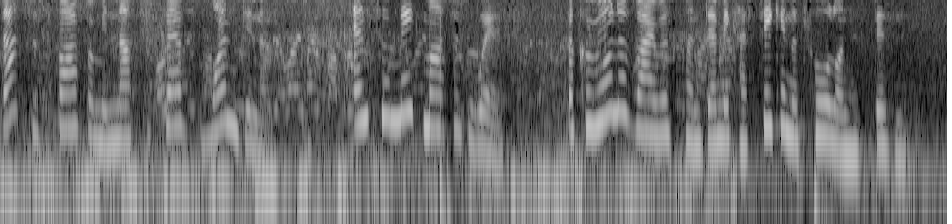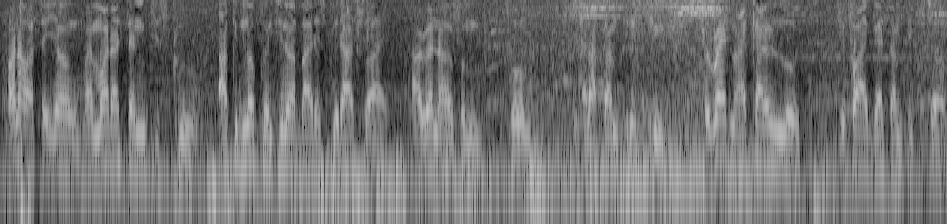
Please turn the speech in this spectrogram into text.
That is far from enough to serve one dinner. And to make matters worse, the coronavirus pandemic has taken a toll on his business. When I was a young, my mother sent me to school. I could not continue about the school. That's why I ran away from home and I come to the streets. So right now I carry load before I get something to chop.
